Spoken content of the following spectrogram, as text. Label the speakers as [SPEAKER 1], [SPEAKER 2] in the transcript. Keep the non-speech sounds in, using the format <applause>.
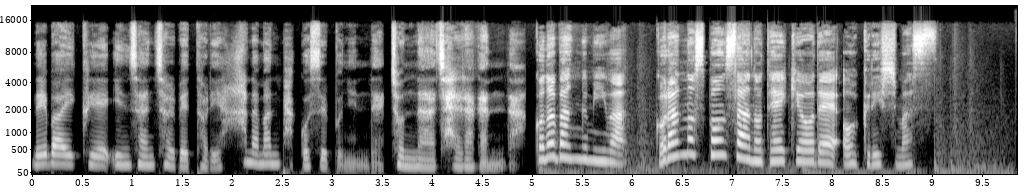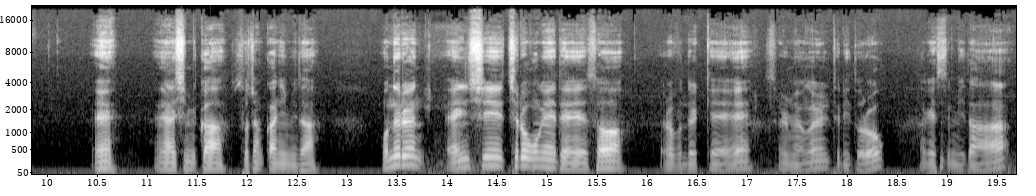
[SPEAKER 1] 내 바이크의 인산철 배터리 하나만 바꿨을 뿐인데 존나 잘 나간다.
[SPEAKER 2] この番組はご覧のスポンサーの提供でお送りします。
[SPEAKER 3] 예, 안녕하십니까 소장관입니다. 오늘은 NC750에 대해서 여러분들께 설명을 드리도록 하겠습니다.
